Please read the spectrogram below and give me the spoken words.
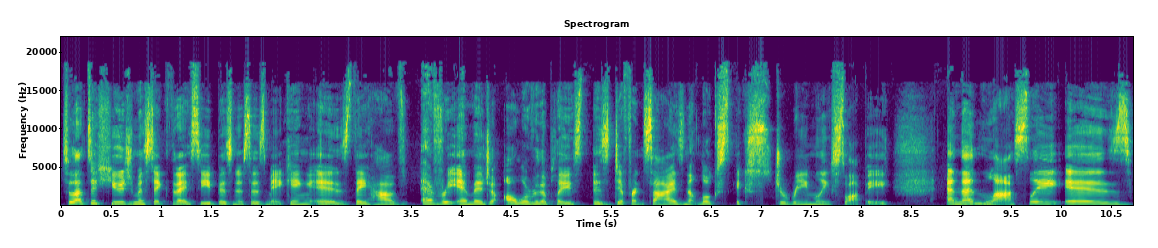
So that's a huge mistake that I see businesses making is they have every image all over the place is different size and it looks extremely sloppy. And then lastly is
